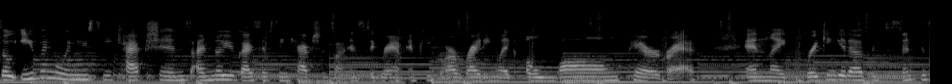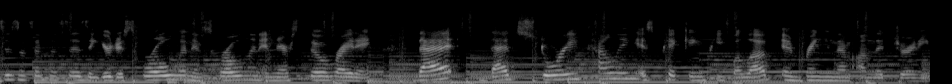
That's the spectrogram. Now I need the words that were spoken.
So even when you see captions, I know you guys have seen captions on Instagram and people are writing like a long paragraph and like breaking it up into sentences and sentences and you're just scrolling and scrolling and they're still writing. That that storytelling is picking people up and bringing them on the journey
